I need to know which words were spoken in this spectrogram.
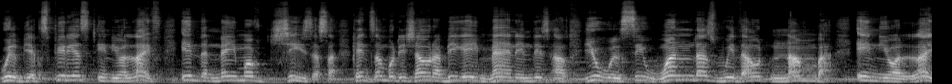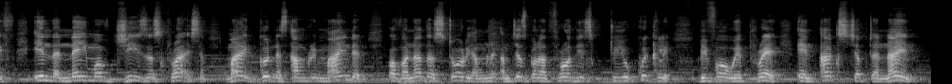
will be experienced in your life in the name of Jesus. Can somebody shout a big amen in this house? You will see wonders without number in your life in the name of Jesus Christ. My goodness, I'm reminded of another story. I'm, I'm just going to throw this to you quickly before we pray. In Acts chapter 9,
